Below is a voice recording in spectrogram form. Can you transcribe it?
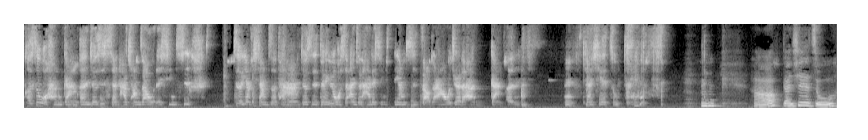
可是我很感恩，就是神他创造我的心是这样向着他，就是对，因为我是按着他的心样式造的，然后我觉得很感恩，嗯，感谢主。好，感谢主。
